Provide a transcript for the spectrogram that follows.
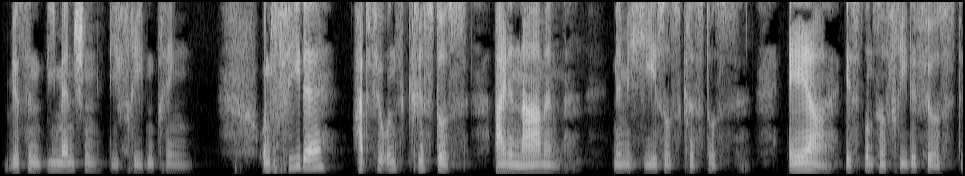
Wir sind die Menschen, die Frieden bringen. Und Friede hat für uns Christus einen Namen, nämlich Jesus Christus. Er ist unser Friedefürst.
